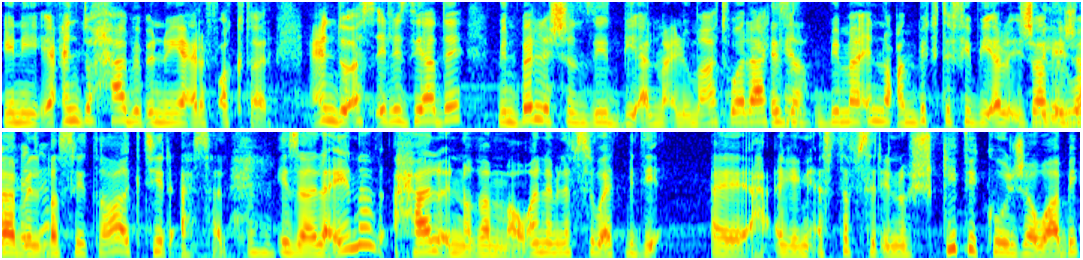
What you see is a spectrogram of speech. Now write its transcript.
يعني عنده حابب إنه يعرف أكثر عنده أسئلة زيادة بنبلش نزيد بالمعلومات ولكن إذا بما إنه عم بيكتفي بالإجابة بالإجابة البسيطة كثير أسهل إذا لقينا حاله إنه غمى وأنا بنفس الوقت بدي آه، يعني أستفسر إنه كيف يكون جوابي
